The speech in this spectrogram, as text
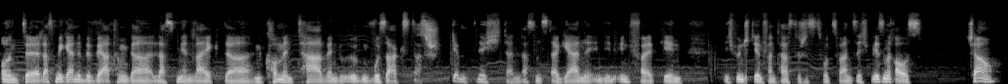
Und äh, lass mir gerne eine Bewertung da, lass mir ein Like da, einen Kommentar, wenn du irgendwo sagst, das stimmt nicht, dann lass uns da gerne in den Infight gehen. Ich wünsche dir ein fantastisches 2020. Wir sind raus. Ciao.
